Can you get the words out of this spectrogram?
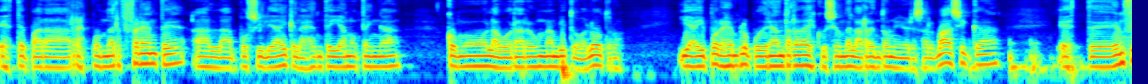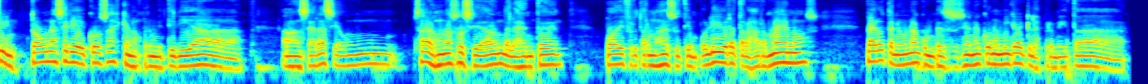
este, para responder frente a la posibilidad de que la gente ya no tenga cómo laborar en un ámbito o el otro. Y ahí, por ejemplo, podría entrar la discusión de la renta universal básica, este, en fin, toda una serie de cosas que nos permitiría avanzar hacia un, ¿sabes? una sociedad donde la gente pueda disfrutar más de su tiempo libre, trabajar menos, pero tener una compensación económica que les permita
